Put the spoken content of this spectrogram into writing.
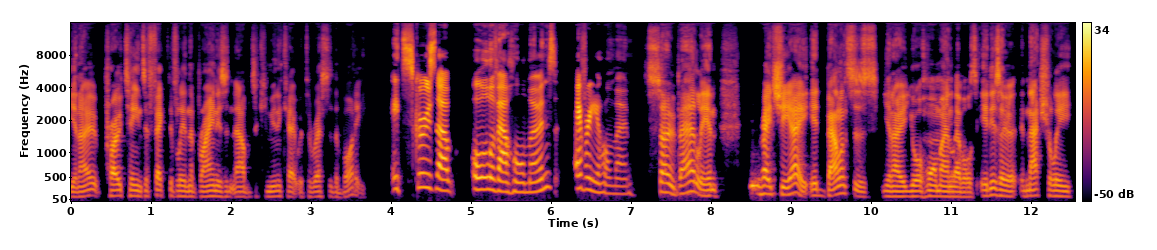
you know proteins effectively, and the brain isn't able to communicate with the rest of the body. It screws up all of our hormones, every hormone. So badly. And DHEA, it balances, you know, your hormone levels. It is a naturally,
